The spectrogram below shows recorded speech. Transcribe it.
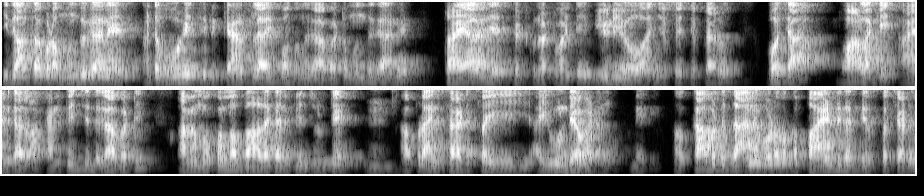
ఇదంతా కూడా ముందుగానే అంటే ఊహించి ఇది క్యాన్సిల్ అయిపోతుంది కాబట్టి ముందుగానే తయారు చేసి పెట్టుకున్నటువంటి వీడియో అని చెప్పేసి చెప్పారు. బహుశా వాళ్ళకి ఆయనకి అలా కనిపించింది కాబట్టి ఆమె ముఖంలో బాధ కనిపించుంటే అప్పుడు ఆయన సాటిస్ఫై అయి ఉండేవాడేమో. మేబీ కాబట్టి దాన్ని కూడా ఒక పాయింట్గా తీసుకొచ్చాడు.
